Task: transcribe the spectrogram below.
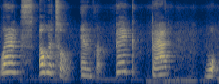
Lance a Little and the Big Bad Wolf.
